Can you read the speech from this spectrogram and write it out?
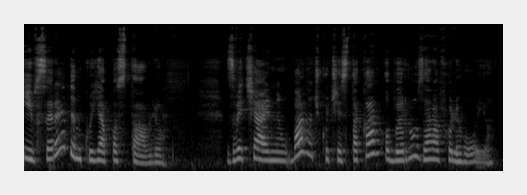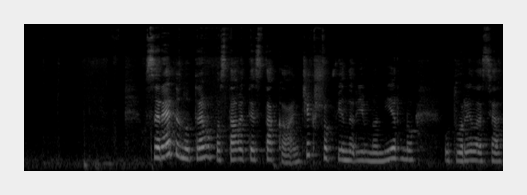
І всерединку я поставлю звичайну баночку чи стакан, оберну зараз фольгою. Всередину треба поставити стаканчик, щоб він рівномірно утворилася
